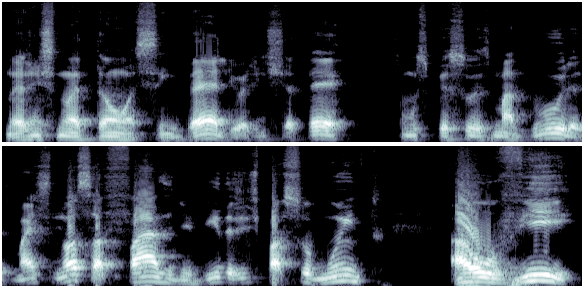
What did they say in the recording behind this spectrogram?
né, a gente não é tão assim velho, a gente até somos pessoas maduras, mas nossa fase de vida a gente passou muito a ouvir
